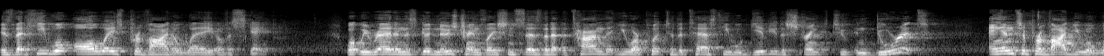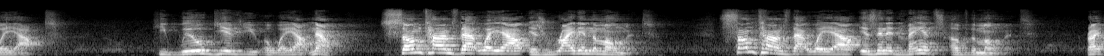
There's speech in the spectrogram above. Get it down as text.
is that He will always provide a way of escape. What we read in this Good News translation says that at the time that you are put to the test, He will give you the strength to endure it and to provide you a way out. He will give you a way out. Now, sometimes that way out is right in the moment. Sometimes that way out is in advance of the moment right?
